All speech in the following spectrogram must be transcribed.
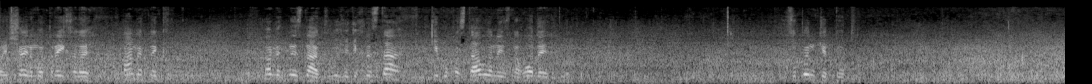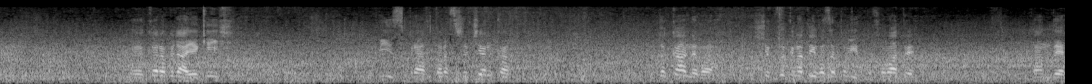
Ой, щойно ми приїхали пам'ятник. Пам'ятний знак у вигляді Христа, який був поставлений з нагоди зупинки тут. Е, Корабля, який віз прав Тараса Шевченка до Канева, щоб виконати його заповіт, поховати там, де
